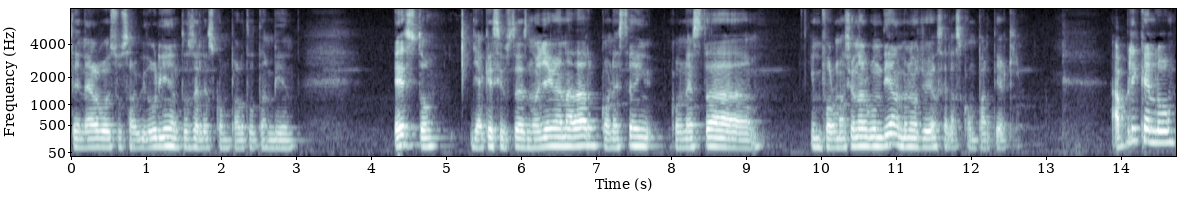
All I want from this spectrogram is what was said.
tener algo de su sabiduría. Entonces les comparto también esto, ya que si ustedes no llegan a dar con, este, con esta información algún día, al menos yo ya se las compartí aquí. Aplíquenlo,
